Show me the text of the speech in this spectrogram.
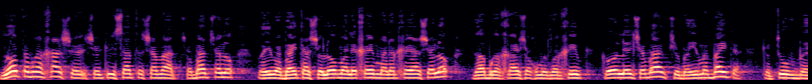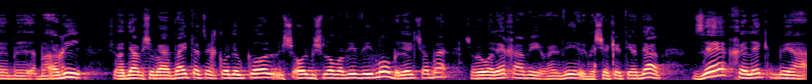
זאת הברכה של, של כניסת השבת, שבת שלום, באים הביתה שלום עליכם מלאכי השלום, זו הברכה שאנחנו מברכים כל ליל שבת כשבאים הביתה. כתוב בארי שאדם שבא הביתה צריך קודם כל לשאול בשלום אביו ואמו בליל שבת, שלום עליך אבי, אבי, לנשק את ידיו. זה חלק מה,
